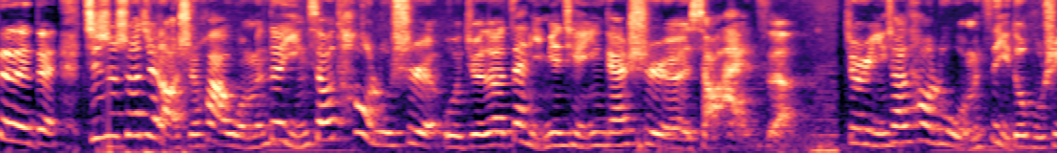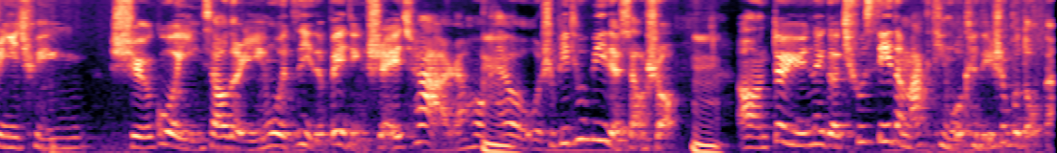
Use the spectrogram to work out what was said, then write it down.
对对对，其实说句老实话，我们的营销套路是，我觉得在你面前应该是小矮子，就是营销套路，我们自己都不是一群学过营销的人，因为我自己的背景是 HR，然后还有我是 B to B 的销售，嗯。对于那个 To C 的 marketing 我肯定是不懂的，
